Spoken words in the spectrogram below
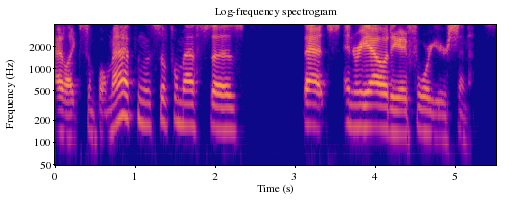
I like simple math, and the simple math says that's in reality a four year sentence.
